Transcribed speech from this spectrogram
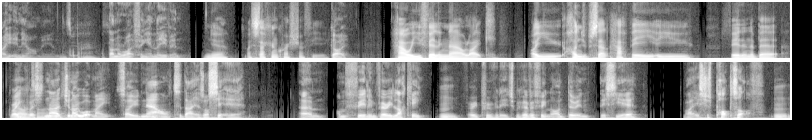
great in the army, and That's bad. I've done the right thing in leaving. Yeah. My second question for you. Go. How are you feeling now? Like are you 100% happy? Are you feeling a bit Great question. No, do you know what, mate? So now today, as I sit here, um, I'm feeling very lucky, Mm. very privileged with everything that I'm doing this year. Like it's just popped off, Mm.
